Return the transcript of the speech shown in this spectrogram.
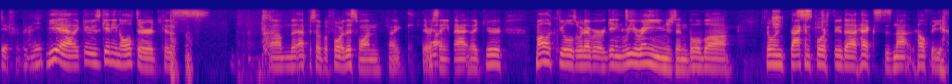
different, right? Yeah, like it was getting altered because um, the episode before this one, like they were Yep. saying that like your molecules or whatever are getting rearranged and blah blah. blah. Going back and forth through the hex is not healthy.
